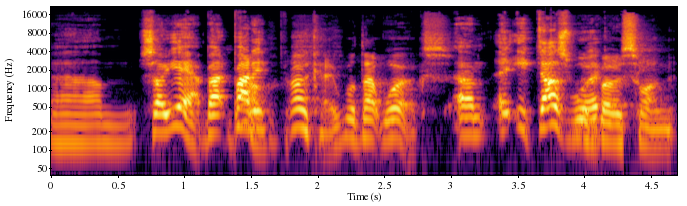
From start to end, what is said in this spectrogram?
Um, so yeah, but but it Oh, okay, well that works. um, it does work. the work. bow swung.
